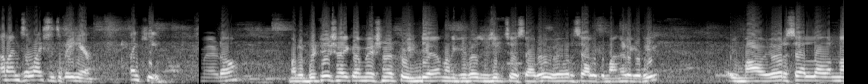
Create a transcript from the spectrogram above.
and I'm delighted to be here. Thank you. Madam మన British high commissioner to India మనకి ఈరోజు విజిట్ చేశారు వివరశాలకు మంగళగిరి మా వివరశాలలో ఉన్న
